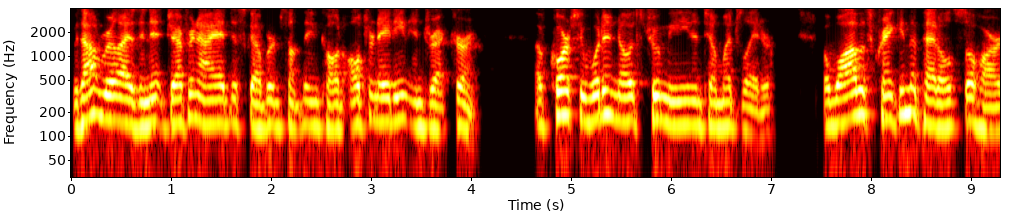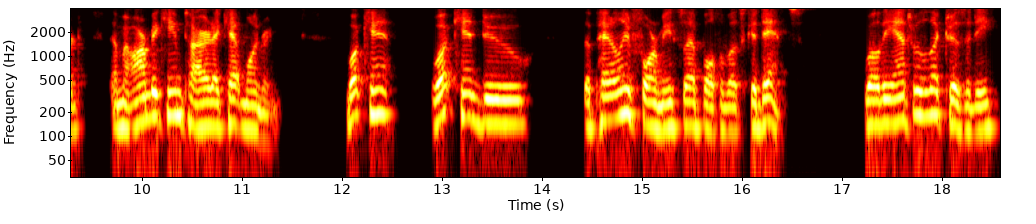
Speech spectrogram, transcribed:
Without realizing it, Jeffrey and I had discovered something called alternating and direct current. Of course, we wouldn't know its true meaning until much later, But while I was cranking the pedals so hard that my arm became tired, I kept wondering, what can what can do the pedaling for me so that both of us could dance? Well, the answer was electricity.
